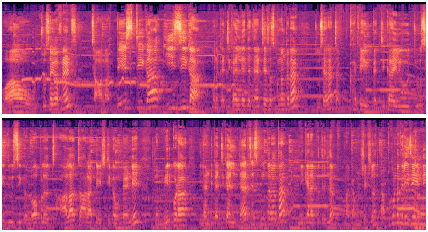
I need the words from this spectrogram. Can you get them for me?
వావ్ చూసాగా ఫ్రెండ్స్? చాలా టేస్టీగా ఈజీగా మన కజ్జికాయలు అయితే తయారు చేసేసుకున్నాం కదా? చూసారా? చక్కటి కజ్జికాయలు జ్యూసీ జ్యూసీగా లోపల చాలా చాలా టేస్టీగా ఉంటాయండి. మరి మీరు కూడా ఇలాంటి కజ్జికాయలు తయారు చేసుకున్న తర్వాత మీకు ఎలా కుదిరిందో మా కమెంట్ సెక్షన్లో తప్పకుండా తెలియజేయండి.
